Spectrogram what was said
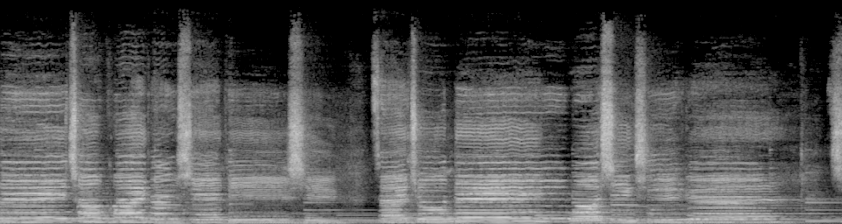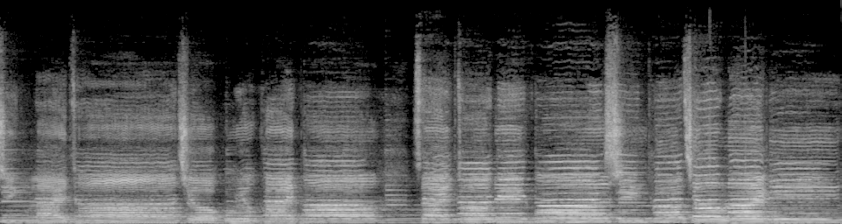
内畅快感谢的心，在主内我心喜悦。醒来他就不用害怕，将来临，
